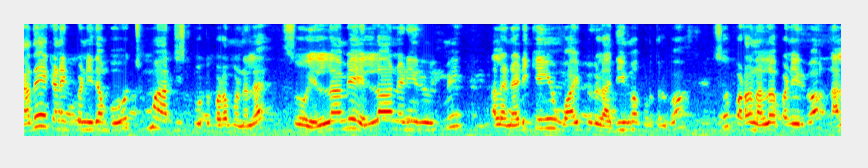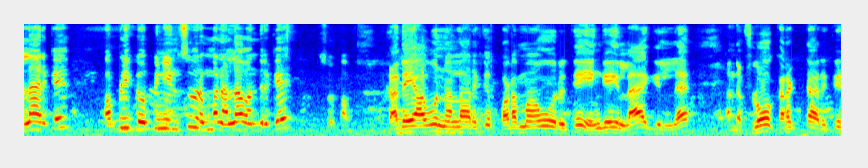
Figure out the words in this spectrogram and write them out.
கதையை கனெக்ட் பண்ணி தான் போகும் சும்மா ஆர்டிஸ்ட் போட்டு படம் பண்ணல. ஸோ எல்லாமே எல்லா நடிகர்களுக்குமே அதில் நடிக்கையும் வாய்ப்புகள் அதிகமாக கொடுத்துருக்கோம். ஸோ படம் நல்லா பண்ணியிருக்கோம். நல்லா இருக்கு. பப்ளிக் ஒப்பீனியன்ஸும் ரொம்ப நல்லா வந்திருக்கு. ஸோ கதையாவும் நல்லா இருக்கு படமாவும் இருக்கு எங்கேயும் லேக் இல்ல. அந்த ஃப்ளோ கரெக்டா இருக்கு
